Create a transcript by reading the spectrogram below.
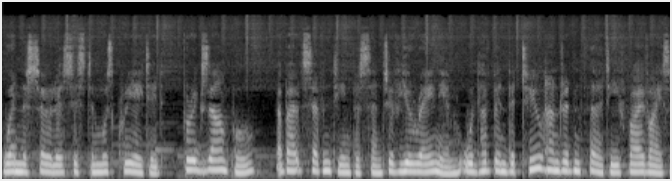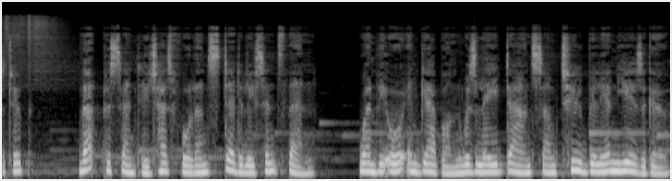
When the solar system was created, for example, about 17% of uranium would have been the 235 isotope. That percentage has fallen steadily since then. When the ore in Gabon was laid down some 2 billion years ago,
